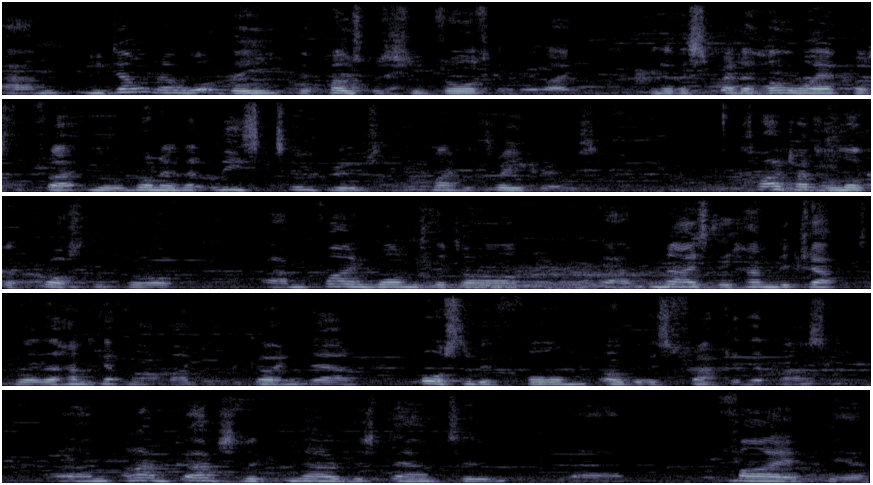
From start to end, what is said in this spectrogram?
Um, you don't know what the, the post position draw is going to be like. You know, they spread a whole way across the track. You'll run in at least two groups, might be three groups. So I try to look across the draw, um, find ones that are um, nicely handicapped, where the handicap mark might be going down, horses with form over this track in the past. Um, and I've absolutely narrowed this down to uh, five here.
